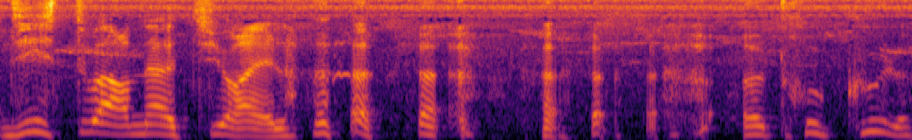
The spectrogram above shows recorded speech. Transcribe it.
d'histoire naturelle. oh, trop cool.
